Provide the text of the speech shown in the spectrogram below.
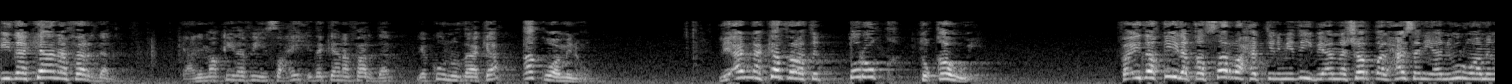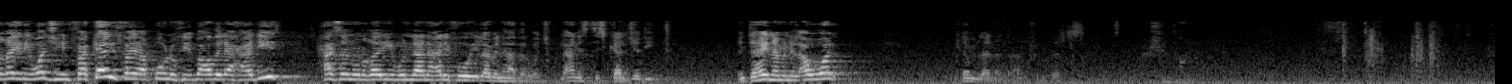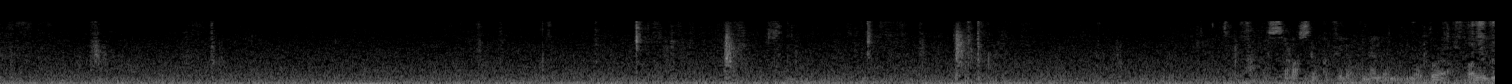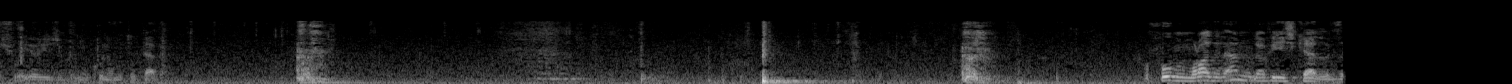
إذا كان فردا يعني ما قيل فيه صحيح إذا كان فردا يكون ذاك أقوى منه. لأن كثرة الطرق تقوي. فإذا قيل قد صرح الترمذي بأن شرط الحسن أن يروى من غير وجه فكيف يقول في بعض الأحاديث حسن غريب لا نعرفه إلا من هذا الوجه. الآن استشكال جديد. انتهينا من الأول. كم لنا الآن في الدرس؟ خلاص نقف هنا الموضوع طويل شوية ويجب أن يكون متتابع. مفهوم المراد الآن ولا في إشكال؟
